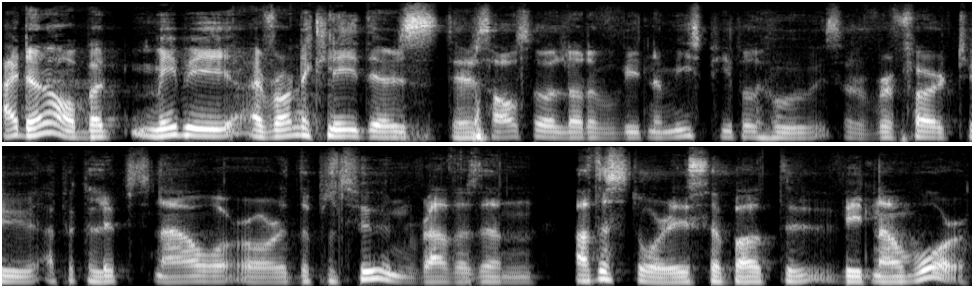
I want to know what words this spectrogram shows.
I don't know, but maybe ironically, there's there's also a lot of Vietnamese people who sort of refer to Apocalypse Now or, or the Platoon rather than other stories about the Vietnam War.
